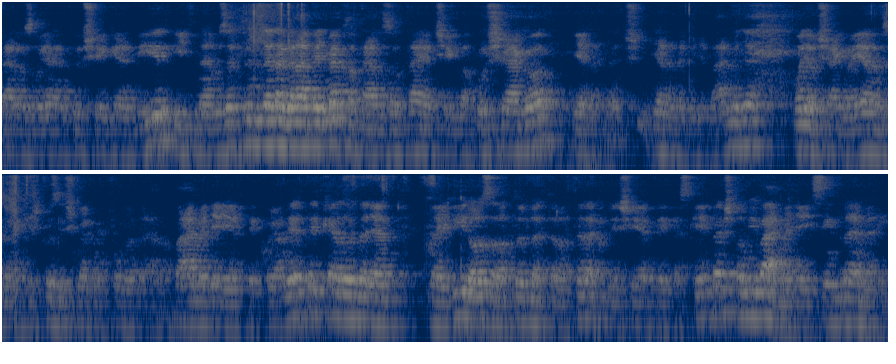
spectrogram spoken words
Határozó jelentőséggel bír, így nemzetünk, de legalább egy meghatározott tájegység lakossága, jelenleg, ugye Vármegye, magyarsággal jellemzőnek és közismertnek fogad el. A Vármegye érték olyan értékkel, hogy legyen, mely bír azzal a többlettel a települési értékhez képest, ami Vármegyei szintre emeli.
